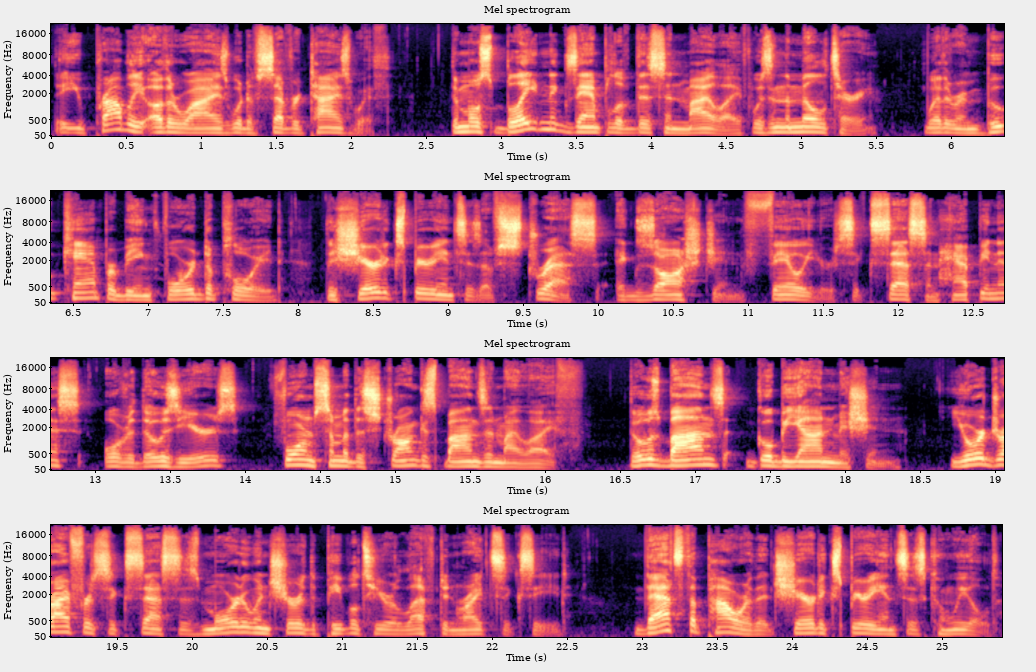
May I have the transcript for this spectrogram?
that you probably otherwise would have severed ties with. The most blatant example of this in my life was in the military. Whether in boot camp or being forward deployed, the shared experiences of stress, exhaustion, failure, success, and happiness over those years formed some of the strongest bonds in my life. Those bonds go beyond mission. Your drive for success is more to ensure the people to your left and right succeed. That's the power that shared experiences can wield.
